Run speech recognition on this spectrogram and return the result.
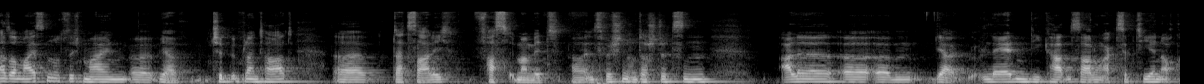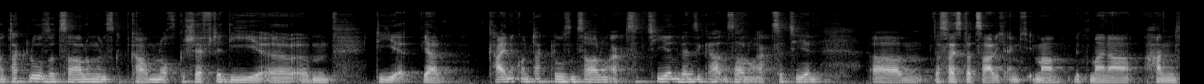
Also am meisten nutze ich mein äh, ja, Chip-Implantat. Äh, da zahle ich fast immer mit. Äh, inzwischen unterstützen alle äh, ähm, ja, Läden, die Kartenzahlung akzeptieren, auch kontaktlose Zahlungen. Es gibt kaum noch Geschäfte, die, äh, ähm, die ja, keine kontaktlosen Zahlungen akzeptieren, wenn sie Kartenzahlung akzeptieren. Ähm, das heißt, da zahle ich eigentlich immer mit meiner Hand.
